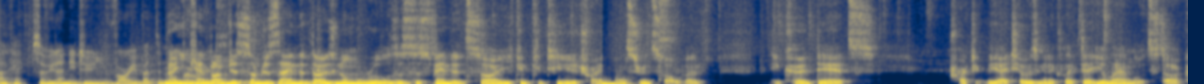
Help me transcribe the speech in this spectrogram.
Okay, so we don't need to worry about the No, you can, but. I'm just I'm just saying that those normal rules are suspended, so you can continue to trade whilst you're insolvent, incur debts. Practically, ATO isn't going to collect debt. Your landlord's stuck.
